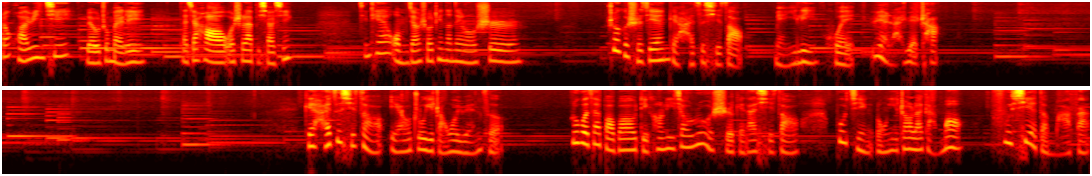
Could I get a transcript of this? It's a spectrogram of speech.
升华孕期，留住美丽。大家好，我是蜡笔小新。今天我们将收听的内容是：这个时间给孩子洗澡，免疫力会越来越差。给孩子洗澡也要注意掌握原则。如果在宝宝抵抗力较弱时给他洗澡，不仅容易招来感冒、腹泻等麻烦，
